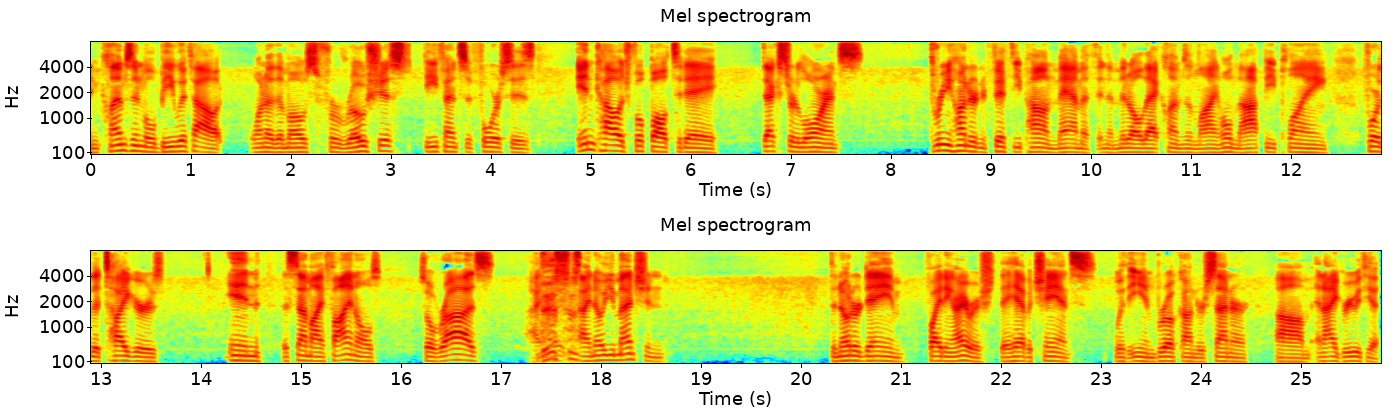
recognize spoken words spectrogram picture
And Clemson will be without one of the most ferocious defensive forces in college football today. Dexter Lawrence, 350 pound mammoth in the middle of that Clemson line, will not be playing for the Tigers in the semifinals. So, Roz, I, This know, is- I know you mentioned the Notre Dame Fighting Irish. They have a chance with Ian Book under center. Um, and I agree with you.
